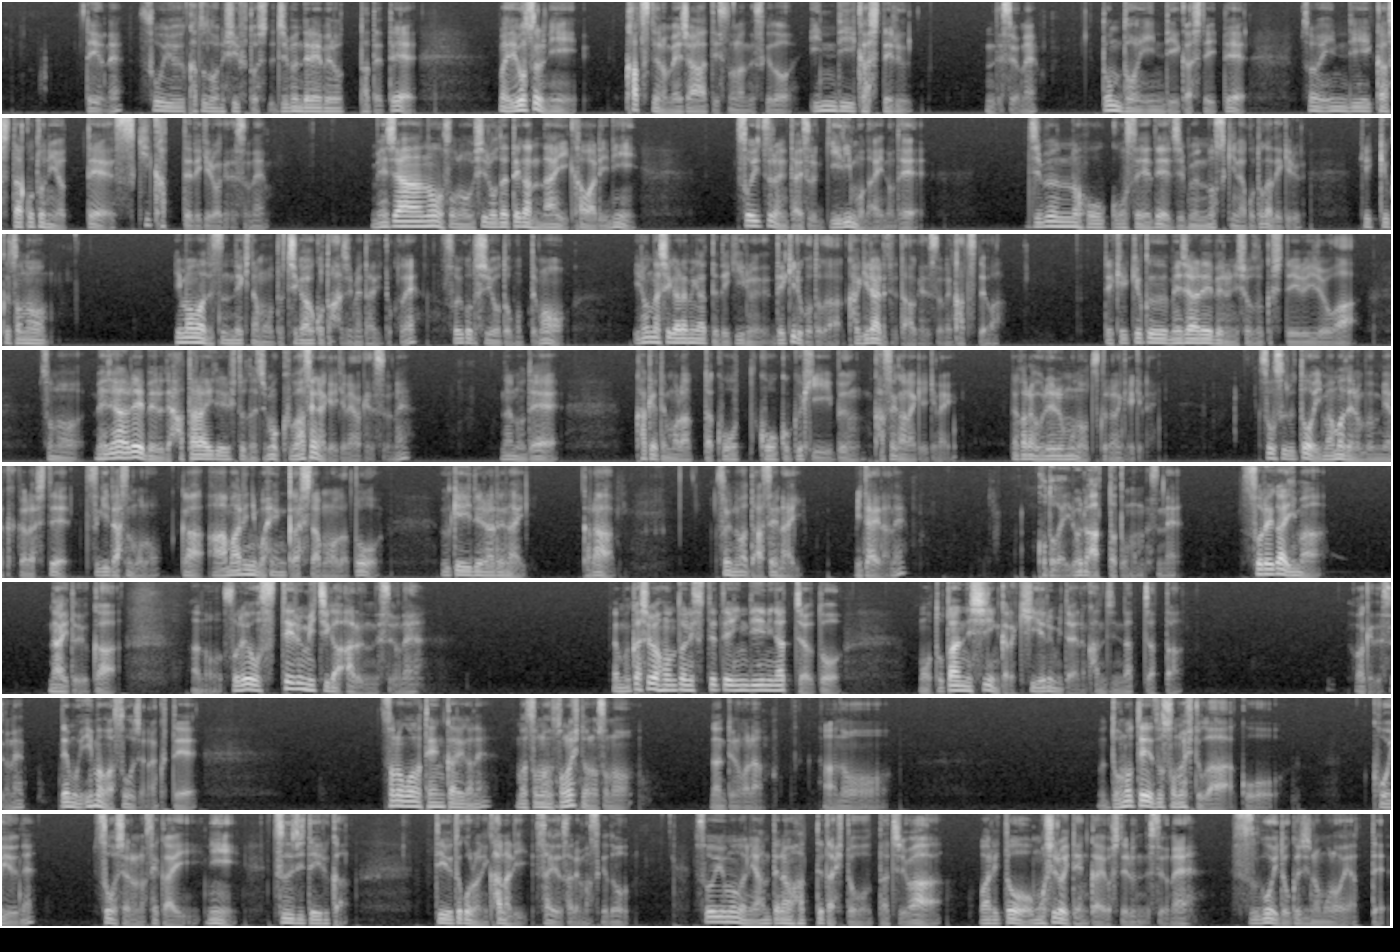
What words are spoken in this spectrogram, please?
っていうね。そういう活動にシフトして自分でレベルを立てて、まあ、要するにかつてのメジャーアーティストなんですけどインディー化してるんですよね。どんどんインディー化していてそのインディー化したことによって好き勝手できるわけですよね。メジャーのその後ろ盾がない代わりにそいつらに対する義理もないので自分の方向性で自分の好きなことができる。結局その今まで積んできたものと違うこと始めたりとかねそういうことしようと思ってもいろんなしがらみがあってできるできることが限られてたわけですよねかつては。で結局メジャーレーベルに所属している以上はそのメジャーレーベルで働いている人たちも食わせなきゃいけないわけですよね。なのでかけてもらった広告費分稼がなきゃいけない。だから売れるものを作らなきゃいけない。そうすると今までの文脈からして次出すものがあまりにも変化したものだと受け入れられないからそういうのは出せないみたいなねことがいろいろあったと思うんですね。それが今ないというかあのそれを捨てる道があるんですよね。昔は本当に捨ててインディーになっちゃうともう途端にシーンから消えるみたいな感じになっちゃったわけですよね。でも今はそうじゃなくてその後の展開がね、まあ、そのその人のその何て言うのかなあのどの程度その人がこうこういうねソーシャルの世界に通じているかっていうところにかなり左右されますけどそういうものにアンテナを張ってた人たちは割と面白い展開をしてるんですよね。すごい独自のものをやって。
